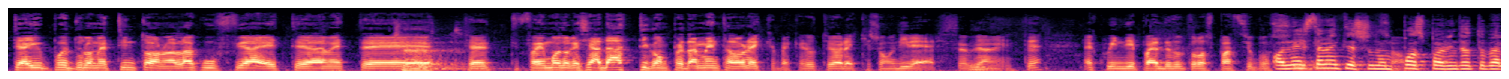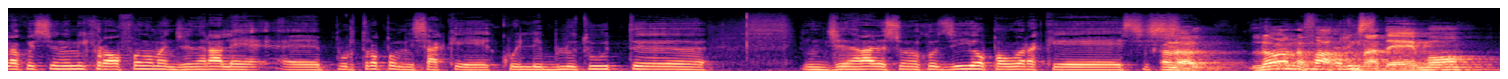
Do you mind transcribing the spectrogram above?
ti, poi tu lo metti intorno alla cuffia e te la mette, certo. cioè, ti fai in modo che si adatti completamente all'orecchio, perché tutte le orecchie sono diverse ovviamente, mm. e quindi perde tutto lo spazio possibile. Onestamente sono so. un po' spaventato per la questione microfono, ma in generale eh, purtroppo mi sa che quelli Bluetooth... Eh, in generale sono così, ho paura che si Allora, loro hanno fatto ris- una demo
